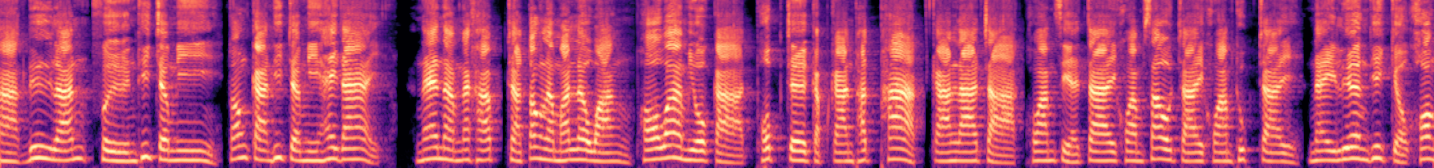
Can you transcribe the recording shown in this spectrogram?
หากดื้อรั้นฝืนที่จะมี ต้องการที่จะมีให้ได้ แนะนำนะครับจะต้องระมัดระวัง เพราะว่ามีโอกาสพบเจอกับการพัดภาค การลาจาก ความเสียใจ ความเศร้าใจ ความทุกข์ใจ ในเรื่องที่เกี่ยวข้อง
